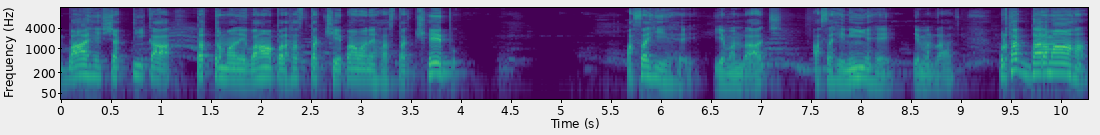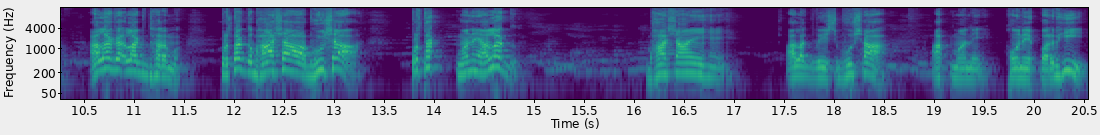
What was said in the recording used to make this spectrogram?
बाह्य शक्ति का तत्र माने वहाँ पर हस्तक्षेपा माने हस्तक्षेप। असह्य है यमनराज असहनीय है यमनराज पृथक धर्मा। अलग अलग धर्म। पृथक भाषा, भूषा, पृथक माने अलग। भाषाएँ हैं, अलग वेशभूषा अप माने होने पर भी,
